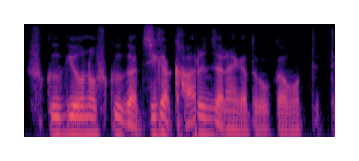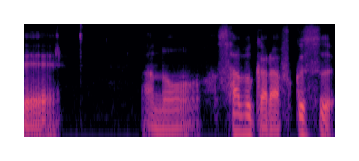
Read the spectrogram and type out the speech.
副業の服が字が変わるんじゃないかと僕は思っててあのサブから複数。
